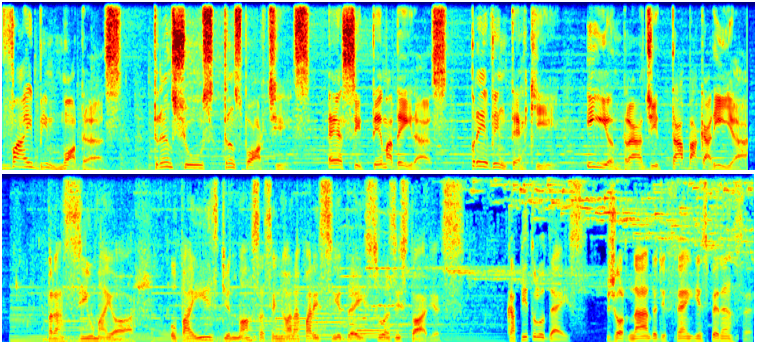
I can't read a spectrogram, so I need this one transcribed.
Vibe Modas, Transchus Transportes, ST Madeiras, Preventec e Andrade Tabacaria. Brasil Maior, o país de Nossa Senhora Aparecida e suas histórias. Capítulo 10 Jornada de Fé e Esperança.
